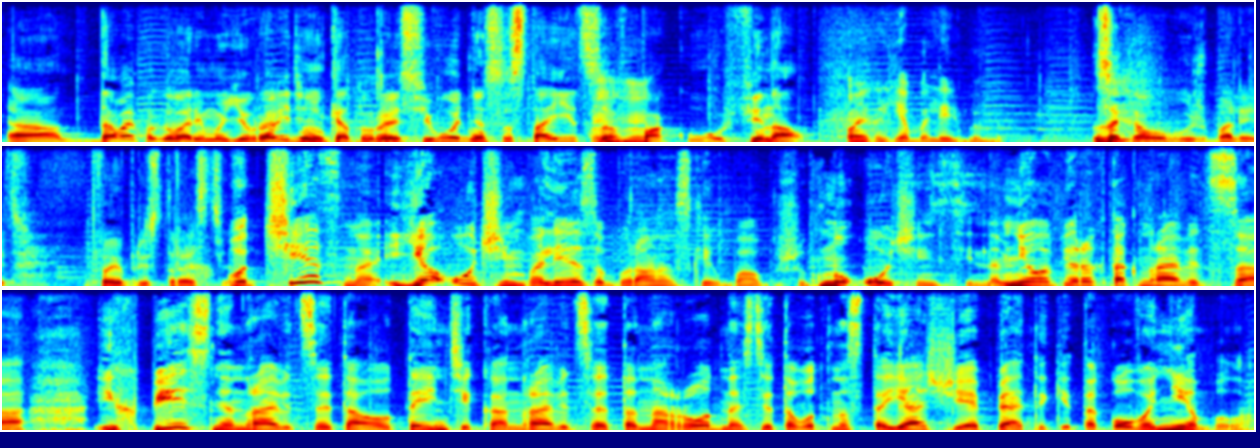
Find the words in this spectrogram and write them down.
а, давай поговорим о Евровидении, которое сегодня состоится в. Баку, финал. Ой, как я болеть буду. За кого будешь болеть? Твои пристрастия. Вот честно, я очень болею за бурановских бабушек. Ну, очень сильно. Мне, во-первых, так нравится их песня, нравится эта аутентика, нравится эта народность, это вот настоящее. Опять-таки, такого не было.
